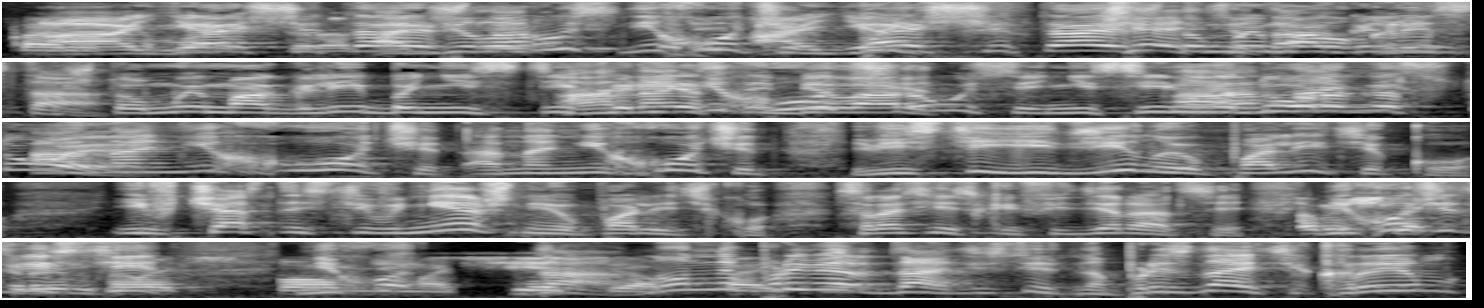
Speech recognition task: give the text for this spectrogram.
А я считаю, А что- Беларусь не хочет А я считаю, что мы могли, креста. что мы могли бы нести Она крест не хочет. Беларуси не сильно Она дорого не- стоит. Она не хочет, она не хочет вести единую политику, и в частности внешнюю политику с Российской Федерацией. том Не хочет Крым, вести... давайте Не вспомним, хо- Осетию, Да, ну, например, да, действительно, признайте Крым, Вот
